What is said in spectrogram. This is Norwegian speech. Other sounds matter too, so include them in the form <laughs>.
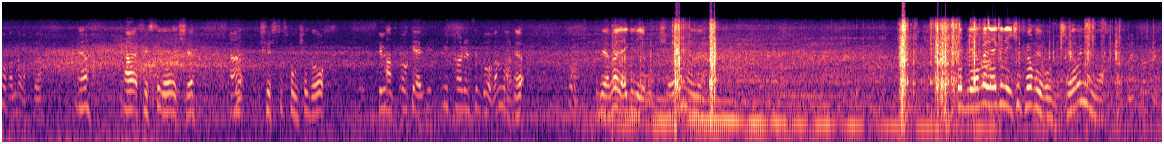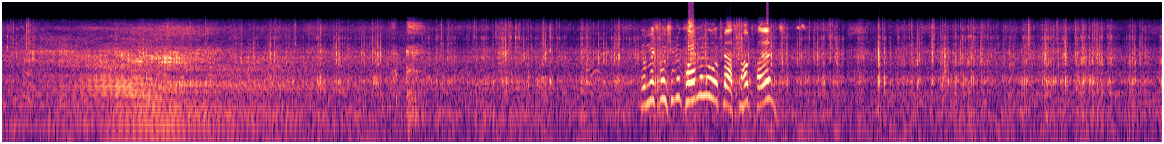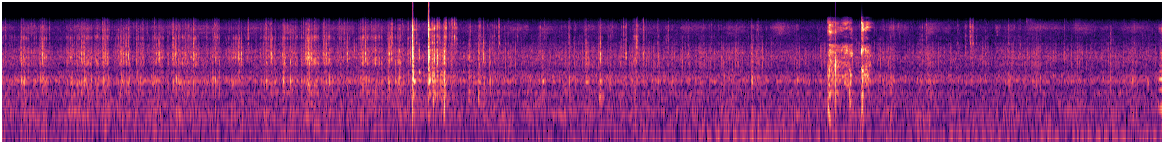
Går an der oppe? ja. Nei, første går ikke. Hæ? Første ikke går. Skal vi, ok, vi, vi tar den som går an da. Ja. Ja. Det blir vel egentlig rundkjøring. Det blir vel egentlig ikke før i rundkjøringen. Da. Jo, men jeg tror ikke du kommer noe plass. Vi har prøvd.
